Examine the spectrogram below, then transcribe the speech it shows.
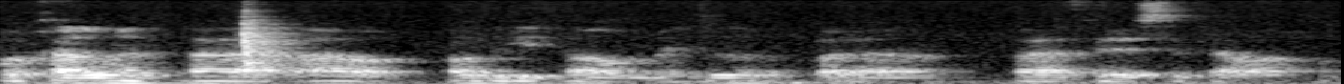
ha, utilizado un método para, para, hacer este trabajo,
